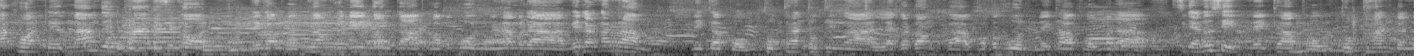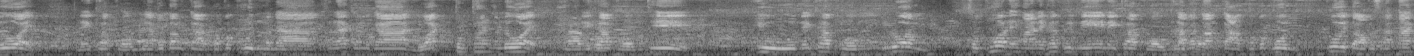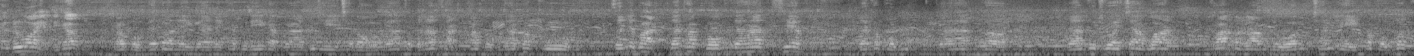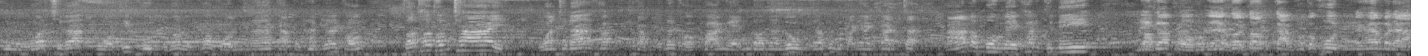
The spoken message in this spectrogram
พักผ่อนดื่มน้ำดื่มข้าวกันซะก่อนนะครับผมค่ำคืนนี้ต้องกราบขอบพระคุณนะฮะบรรดามิตรรักนักรำนี่ครับผมทุกท่านทุกทีมงาน และก็ต้องกราบขอบพระคุณนะครับผมบรรดาศิษยานุศิษย์นะครับผมทุกท่านกันด้วยนะครับผมแล้วก็ต้องกราบขอบพระคุณบรรดาคณะกรรมการวัดทุกท่านกันด้วยนะครับผมที่อยู่นะครับผมร่วมสมโพธิในงานในค่ำคืนนี้นะครับผมแล้วก็ต้องกราบขอบพระคุณผู้ต่อประสานงานกันด้วยนะครับ ครับผมและก็ในงานในครับวันนี้กับงานพิธีฉลองนะสมณศักดิ์ครับผมนะพระครูสัญญบัตรนะครับผมนะฮะเทียบนะครับผมนะฮะก็นะผู้ช่วยเจ้าวาดพระอารามหลวงชั้นเอกครับผมพระครูวัชระโพธิคุณหรือว่าหลวงพ่อผลนะกับขอบคุณเรื่องของสทธมชัยวันชนะครับกับเรื่องของปางเงินดอนนารุ่มนะผู้ประสานงานการจัดหาลำวงในค่ำคืนนี้นี่ครับผมแล้วก็ต้องกราบขอบพระคุณนะฮะบรรดา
